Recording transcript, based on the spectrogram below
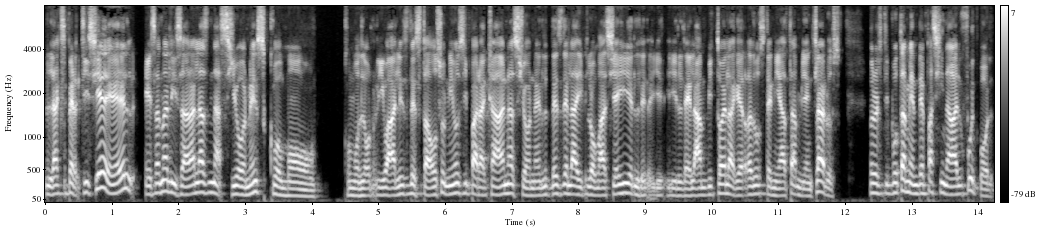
la experticia de él es analizar a las naciones como, como los rivales de Estados Unidos y para cada nación él desde la diplomacia y el, y, el ámbito de la guerra los tenía también claros. Pero el tipo también le fascinaba el fútbol.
